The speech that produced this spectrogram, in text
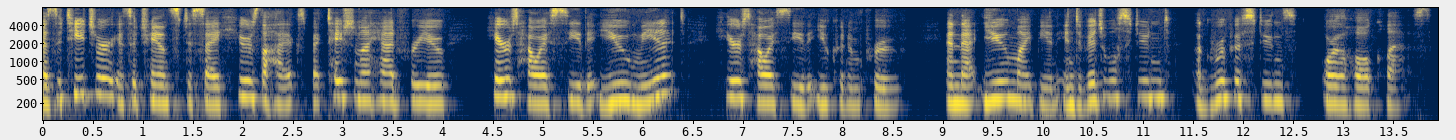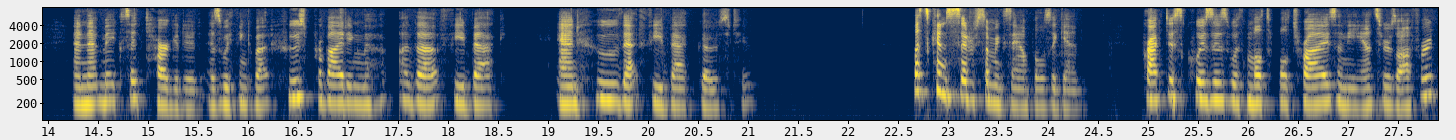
As a teacher, it's a chance to say, here's the high expectation I had for you. Here's how I see that you meet it. Here's how I see that you could improve. And that you might be an individual student, a group of students, or the whole class and that makes it targeted as we think about who's providing the, uh, the feedback and who that feedback goes to. Let's consider some examples again. Practice quizzes with multiple tries and the answers offered.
